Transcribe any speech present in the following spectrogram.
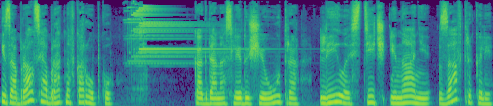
и забрался обратно в коробку. Когда на следующее утро Лила, Стич и Нани завтракали,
